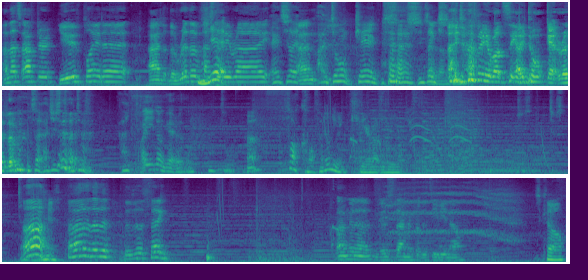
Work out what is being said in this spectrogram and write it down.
and that's after you've played it, and the rhythm has Yeah. to be right. it's like and- I don't care. It's, it's like I don't think you're about to say I don't get rhythm. it's like I just I don't. I, Why you don't get rhythm? fuck off! I don't even care about you. Just, just. Ah, ah the, the, the, the thing. I'm gonna go stand in front of the TV now. It's cool.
